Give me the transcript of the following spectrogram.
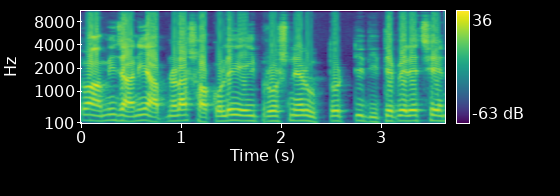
তো আমি জানি আপনারা সকলেই এই প্রশ্নের উত্তরটি দিতে পেরেছেন।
